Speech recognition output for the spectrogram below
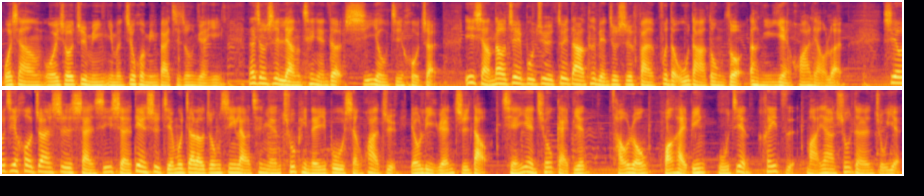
我想我一说剧名，你们就会明白其中原因，那就是两千年的《西游记后传》。一想到这部剧最大的特点就是反复的武打动作，让你眼花缭乱。《西游记后传》是陕西省电视节目交流中心两千年出品的一部神话剧，由李源执导，钱雁秋改编，曹荣、黄海冰、吴健、黑子、马亚舒等人主演。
